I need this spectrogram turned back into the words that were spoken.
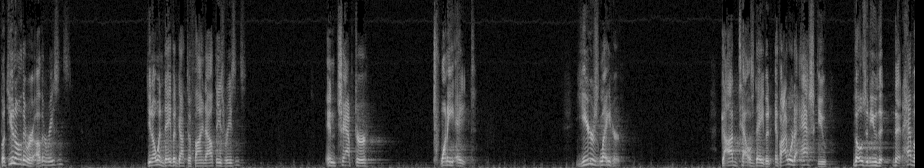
But do you know there were other reasons? Do you know when David got to find out these reasons? In chapter 28. Years later, God tells David, if I were to ask you, those of you that, that have a,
